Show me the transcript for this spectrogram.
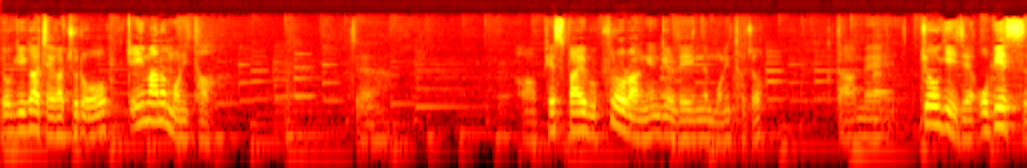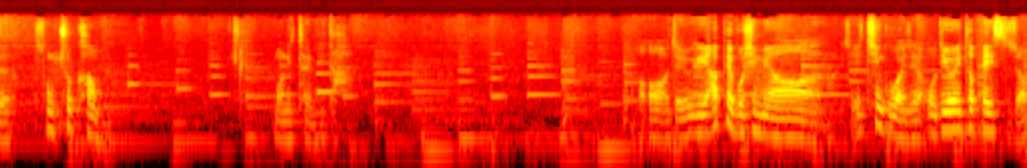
여기가 제가 주로 게임하는 모니터. 어, PS5 프로랑 연결되어 있는 모니터죠. 그 다음에 쪽이 이제 OBS 송출컴 모니터입니다. 어, 이제 여기 앞에 보시면 이제 이 친구가 이제 오디오 인터페이스죠.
